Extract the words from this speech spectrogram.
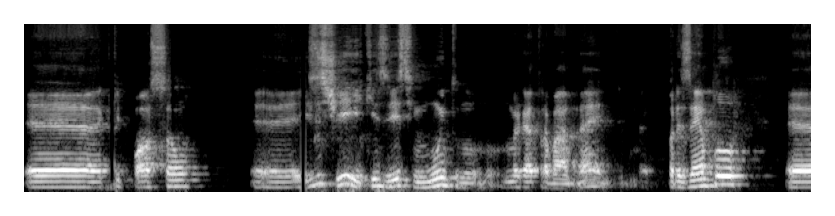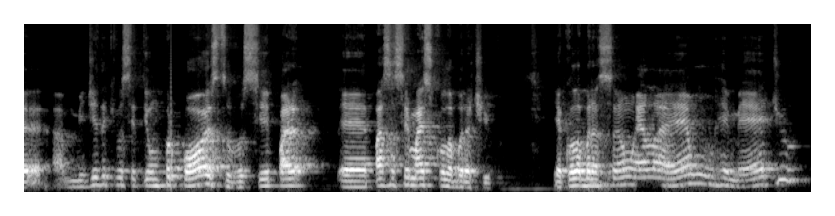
é, que possam é, existir e que existem muito no, no mercado de trabalho. Né? Por exemplo, é, à medida que você tem um propósito, você para, é, passa a ser mais colaborativo. E a colaboração ela é um remédio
